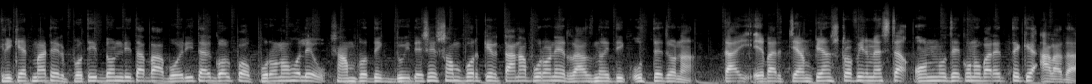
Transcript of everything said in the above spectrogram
ক্রিকেট মাঠের প্রতিদ্বন্দ্বিতা বা বৈরিতার গল্প পুরনো হলেও সাম্প্রতিক দুই দেশের সম্পর্কের টানাপূরণের রাজনৈতিক উত্তেজনা। তাই এবার চ্যাম্পিয়ন্স ট্রফির ম্যাচটা অন্য যে কোনো বারের থেকে আলাদা।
